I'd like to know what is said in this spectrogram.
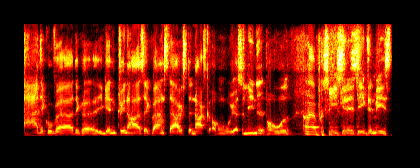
Ah, det kunne være, det kan, igen, kvinder har altså ikke verdens stærkeste nak, og hun ryger altså lige ned på hovedet. Ja, præcis. Det er ikke, det er ikke den mest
